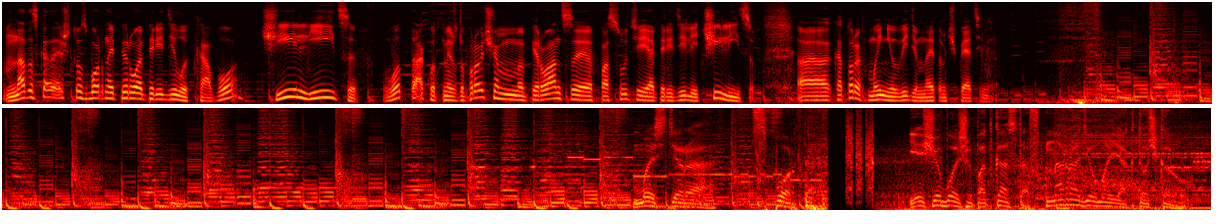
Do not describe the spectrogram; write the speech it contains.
надо сказать, что сборная Перу опередила кого? Чилийцев. Вот так вот. Между прочим, перуанцы, по сути, опередили чилийцев, э, которых мы не увидим на этом чемпионате мира. Мастера спорта. Еще больше подкастов на радиомаяк.ру.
